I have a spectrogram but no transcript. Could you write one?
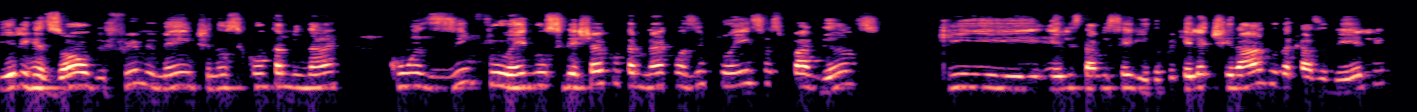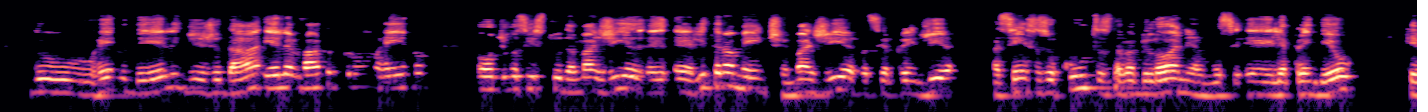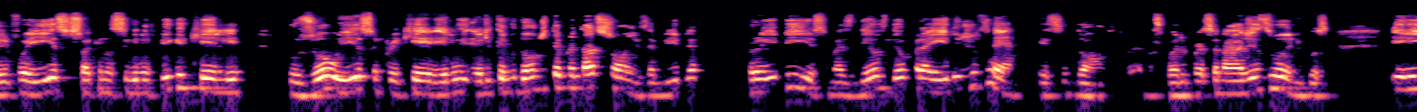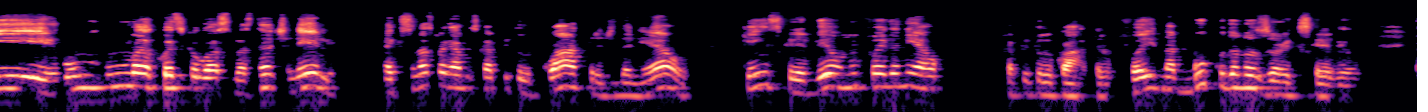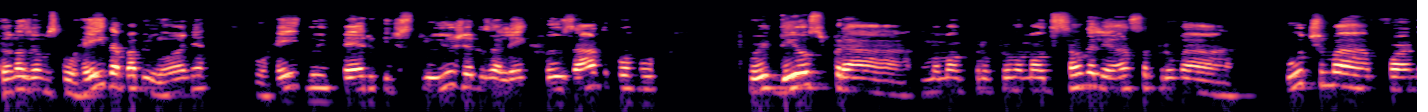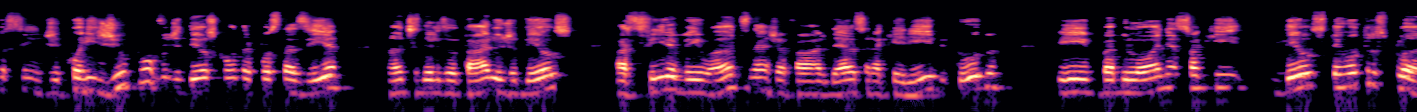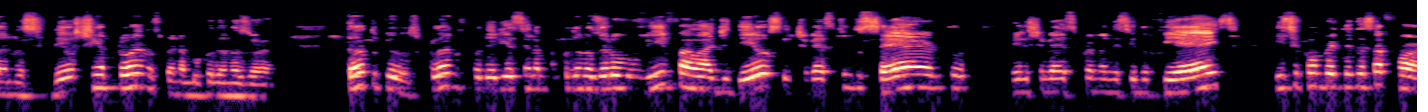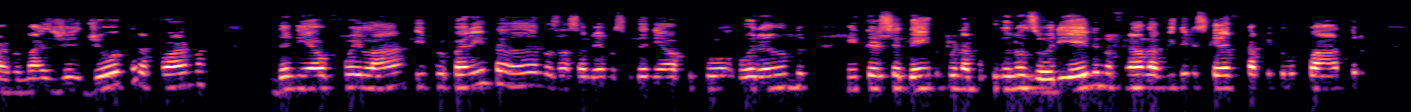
E ele resolve firmemente não se contaminar com as influências, não se deixar contaminar com as influências pagãs que ele estava inserido, porque ele é tirado da casa dele, do reino dele, de Judá, e é levado para um reino onde você estuda magia, é, é, literalmente magia, você aprendia as ciências ocultas da Babilônia, você, ele aprendeu que ele foi isso, só que não significa que ele usou isso porque ele, ele teve o dom de interpretações. A Bíblia proíbe isso, mas Deus deu para ele José esse dom. Foram personagens únicos. E um, uma coisa que eu gosto bastante nele é que se nós pegarmos o capítulo 4 de Daniel, quem escreveu não foi Daniel, capítulo 4, foi Nabucodonosor que escreveu. Então nós vemos que o rei da Babilônia, o rei do império que destruiu Jerusalém, que foi usado como por Deus para uma, uma maldição da aliança, para uma última forma assim de corrigir o povo de Deus contra a apostasia, antes deles voltarem, os judeus. A Síria veio antes, né? Já falaram dela, Senaqueribe, tudo. E Babilônia, só que Deus tem outros planos. Deus tinha planos para Nabucodonosor. Tanto que os planos poderia ser Nabucodonosor ouvir falar de Deus, se tivesse tudo certo, eles tivessem permanecido fiéis e se converter dessa forma. Mas de, de outra forma, Daniel foi lá e por 40 anos nós sabemos que Daniel ficou orando, intercedendo por Nabucodonosor. E ele, no final da vida, ele escreve o capítulo 4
